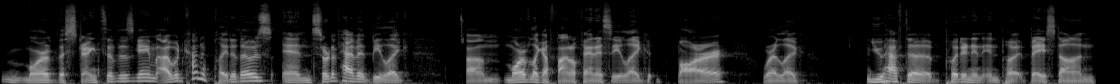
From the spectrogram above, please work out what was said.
more of the strengths of this game, I would kind of play to those and sort of have it be like um more of like a Final Fantasy like bar where like you have to put in an input based on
